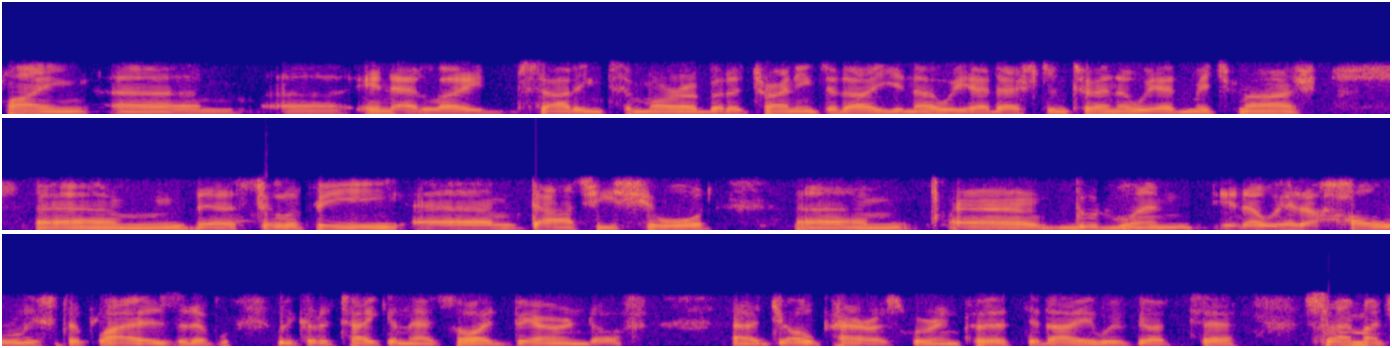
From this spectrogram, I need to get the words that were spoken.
playing um, uh, in Adelaide starting tomorrow. But at training today, you know, we had Ashton Turner, we had Mitch Marsh, um, uh, Philippe, um, Darcy Short, um, uh, Goodwin. You know, we had a whole list of players that have, we could have taken that side Behrendorff. Uh, Joel Paris, we're in Perth today. We've got uh, so much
